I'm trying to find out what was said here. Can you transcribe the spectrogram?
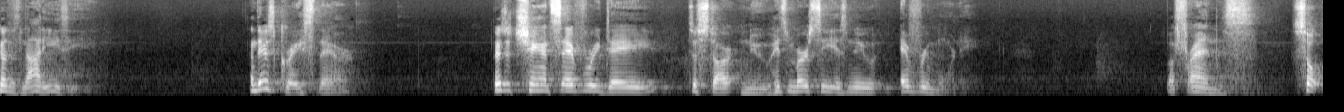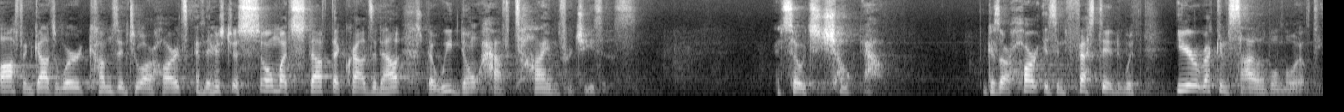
Because it's not easy. And there's grace there. There's a chance every day to start new. His mercy is new every morning. But, friends, so often God's word comes into our hearts, and there's just so much stuff that crowds it out that we don't have time for Jesus. And so it's choked out because our heart is infested with irreconcilable loyalties.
